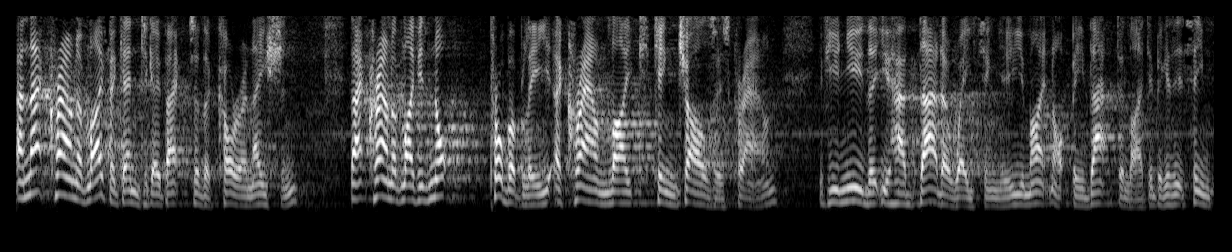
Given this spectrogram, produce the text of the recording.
And that crown of life, again, to go back to the coronation, that crown of life is not probably a crown like King Charles's crown. If you knew that you had that awaiting you, you might not be that delighted because it seemed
